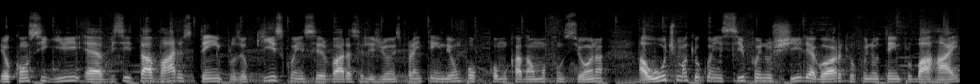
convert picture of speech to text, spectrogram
eu consegui é, visitar vários templos, eu quis conhecer várias religiões para entender um pouco como cada uma funciona. A última que eu conheci foi no Chile, agora que eu fui no templo Bahá'í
